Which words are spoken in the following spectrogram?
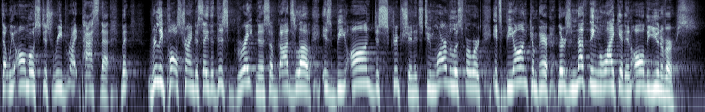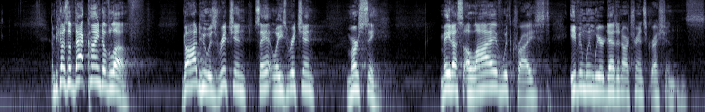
that we almost just read right past that. But really, Paul's trying to say that this greatness of God's love is beyond description. It's too marvelous for words, it's beyond compare. There's nothing like it in all the universe. And because of that kind of love, God, who is rich in, say it, well, he's rich in mercy made us alive with Christ even when we are dead in our transgressions.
